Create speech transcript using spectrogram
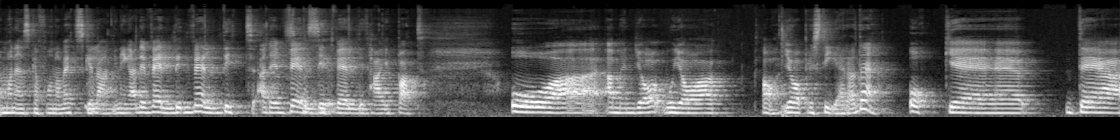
om man ens ska få någon vätskelangning. Ja, det är väldigt, väldigt, ja, det är väldigt, väldigt, väldigt hypat. Och, ja, men jag, och jag ja, jag presterade. Och eh, det,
